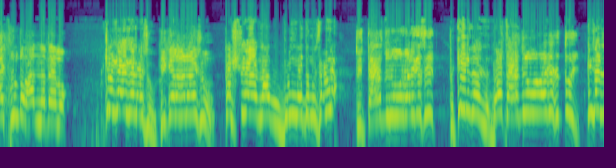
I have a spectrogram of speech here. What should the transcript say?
আজ তো ভাত না তাই মোক কি কে আসু কি কেন লাগাই আইসু না দিন নাই জানি না। তুই টাকা জন্য মোর বাড়ি গেছিস? কি টাকা জন্য মোর বাড়ি গেছিস তুই? কি জানি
